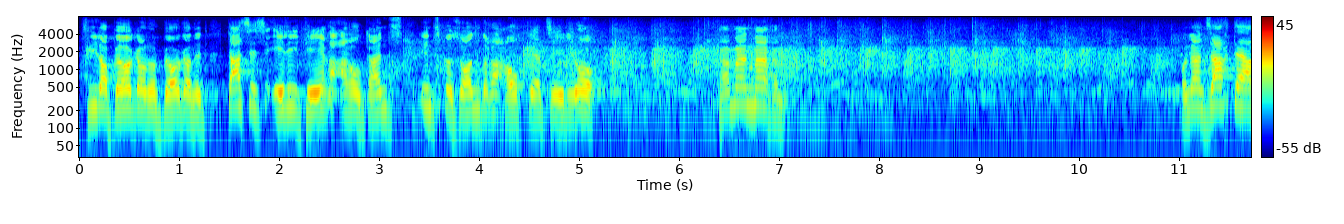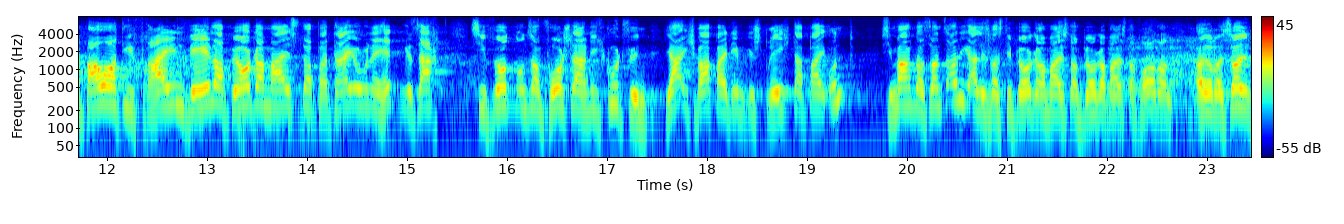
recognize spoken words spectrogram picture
vieler Bürgerinnen und Bürger nicht. Das ist elitäre Arroganz, insbesondere auch der CDU. Kann man machen. Und dann sagt der Herr Bauer, die Freien Wähler, Bürgermeister, Parteiobere hätten gesagt, sie würden unseren Vorschlag nicht gut finden. Ja, ich war bei dem Gespräch dabei. Und? Sie machen doch sonst auch nicht alles, was die Bürgermeister und Bürgermeister fordern. Also, was, soll,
